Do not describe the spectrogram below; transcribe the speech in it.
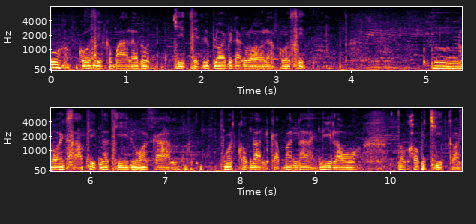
โอ้โกสิทธ์ก็มาแล้วนนฉีดเสร็จเรียบร้อยไปนั่งรอแล้วโกสิทธ์อืมรออีกสามสิบนาทีดูอาการวัดความดันกลับบ้านได้ นี่เราต้องเข้าไปฉีดก่อน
